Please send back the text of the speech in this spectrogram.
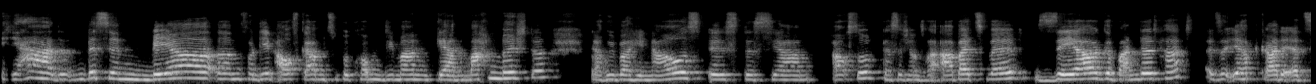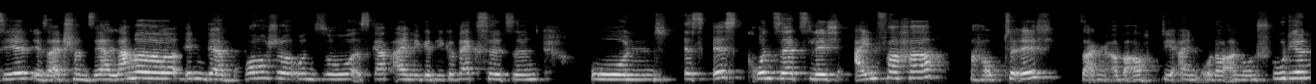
ja, ein bisschen mehr ähm, von den Aufgaben zu bekommen, die man gerne machen möchte. Darüber hinaus ist es ja auch so, dass sich unsere Arbeitswelt sehr gewandelt hat. Also ihr habt gerade erzählt, ihr seid schon sehr lange in der Branche und so. Es gab einige, die gewechselt sind. Und es ist grundsätzlich einfacher, behaupte ich, sagen aber auch die ein oder anderen Studien,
